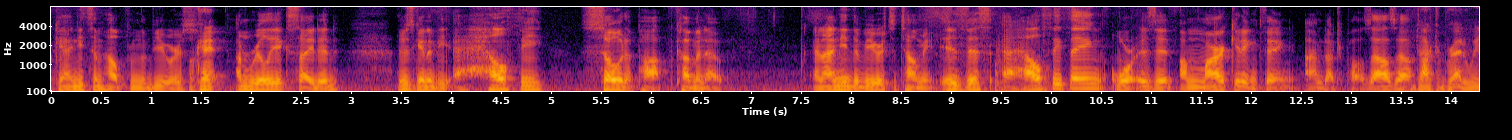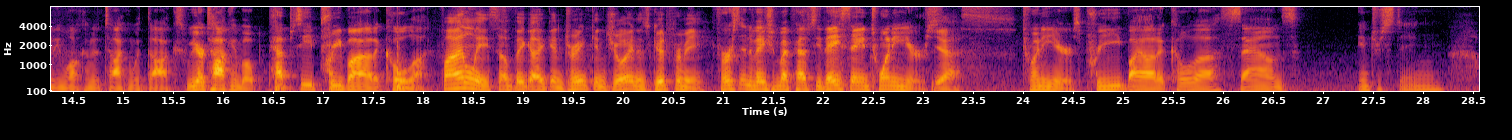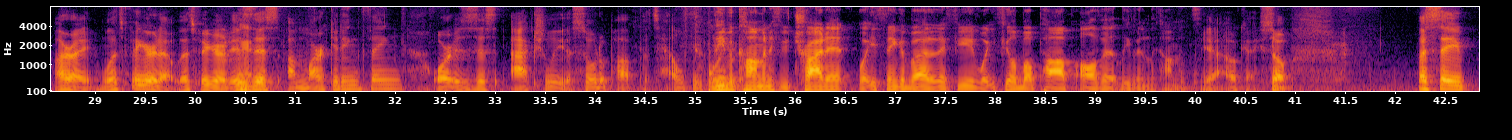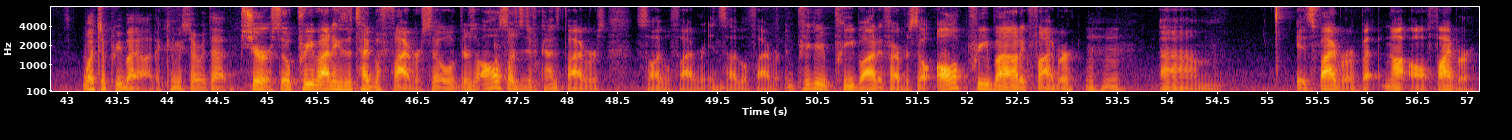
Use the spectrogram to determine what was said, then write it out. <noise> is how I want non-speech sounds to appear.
Okay, I need some help from the viewers. Okay. I'm really excited. There's going to be a healthy soda pop coming out. And I need the viewers to tell me, is this a healthy thing or is it a marketing thing? I'm Dr. Paul Zalzal. Dr. Brad Weening, welcome to Talking with Docs. We are talking about Pepsi Prebiotic Cola. Finally, something I can drink, enjoy, and is good for me. First innovation by Pepsi, they say in 20 years. Yes. 20 years. Prebiotic Cola sounds interesting. All right, well, let's figure it out. Let's figure out, is this a marketing thing or is this actually a soda pop that's healthy for Leave you? a comment if you tried it, what you think about it, if you what you feel about pop, all of it, leave it in the comments. Yeah, okay. So let's say, what's a prebiotic? Can we start with that? Sure. So prebiotic is a type of fiber. So there's all sorts of different kinds of fibers: soluble fiber, insoluble fiber, and particularly prebiotic fiber. So all prebiotic fiber um, is fiber, but not all fiber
